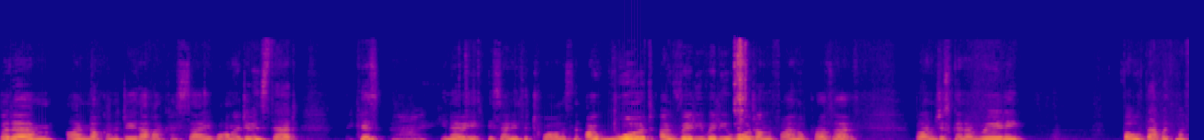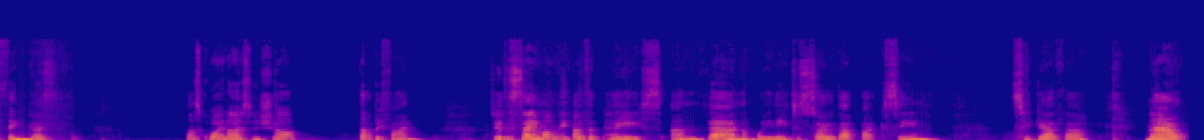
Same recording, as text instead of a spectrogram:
But um, I'm not going to do that, like I say. What I'm going to do instead, because, you know, it, it's only the toile, isn't it? I would, I really, really would on the final product. But I'm just going to really fold that with my fingers. That's quite nice and sharp. That'll be fine do the same on the other piece and then we need to sew that back seam together. Now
